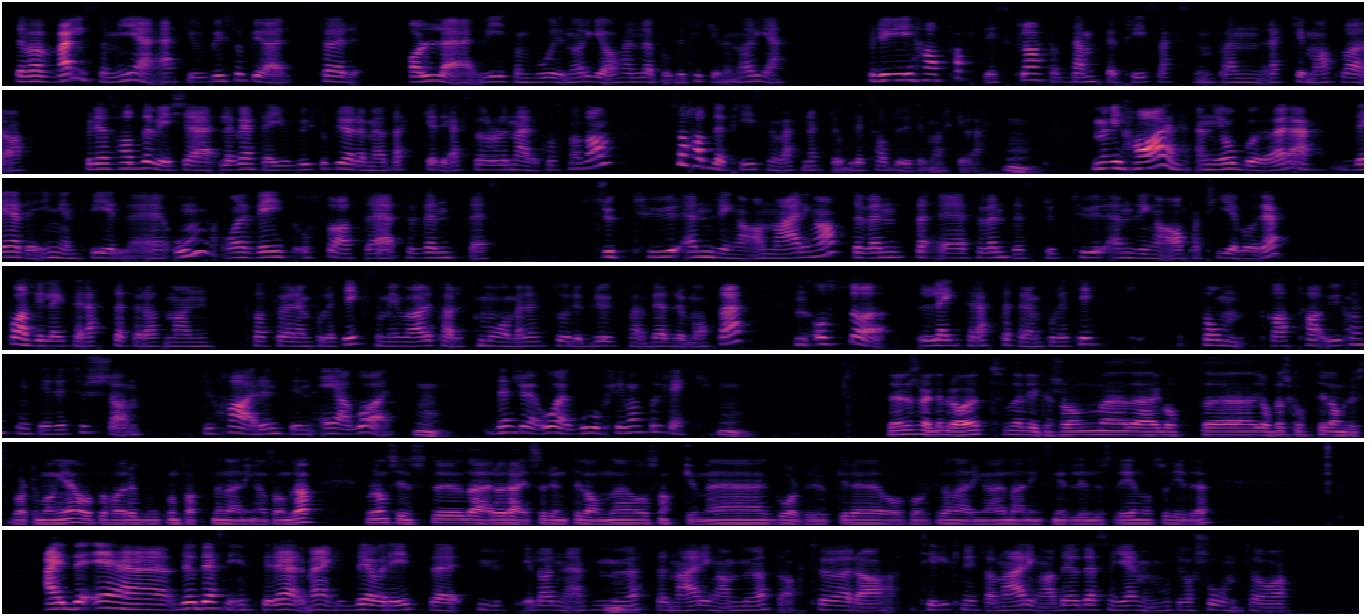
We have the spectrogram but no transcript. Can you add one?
Det var vel så mye et jordbruksoppgjør for alle vi som bor i Norge og handler på butikken i Norge. Fordi vi har faktisk klart å dempe prisveksten på en rekke matvarer. Fordi at Hadde vi ikke levert det jordbruksoppgjøret med å dekke de ekstraordinære kostnadene, så hadde prisen vært nødt til å bli tatt ut i markedet. Mm. Men vi har en jobb å gjøre. Det er det ingen tvil eh, om. Og jeg vet også at det forventes strukturendringer av næringa. Det eh, forventes strukturendringer av partiet vårt. På at vi legger til rette for at man skal føre en politikk som ivaretar små og mellomstore bruk på en bedre måte. Men også legger til rette for en politikk som skal ta utgangspunkt i ressursene du har rundt din egen gård. Mm. Det tror jeg òg er god klimapolitikk. Det høres veldig bra ut. Det virker som eh, det godt, eh, jobbes godt i Landbruksdepartementet, og at du har god kontakt med næringa, Sandra. Hvordan syns du det er å reise rundt i landet og snakke med gårdbrukere og folk fra næringa, næringsmiddelindustrien osv.? Nei, det er, det er det som inspirerer meg. Det å reise ut i landet, møte næringa, møte aktører tilknytta næringa. Det er jo det som gir meg motivasjon til å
